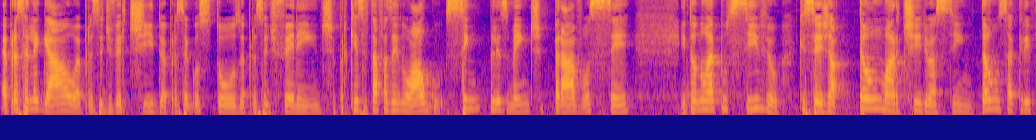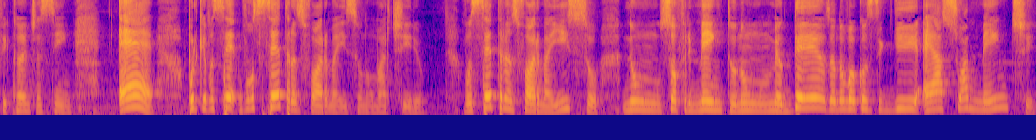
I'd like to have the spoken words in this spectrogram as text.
É para ser legal, é para ser divertido, é para ser gostoso, é para ser diferente, porque você está fazendo algo simplesmente para você. Então não é possível que seja tão martírio assim, tão sacrificante assim. É, porque você você transforma isso num martírio. Você transforma isso num sofrimento, num meu Deus, eu não vou conseguir. É a sua mente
